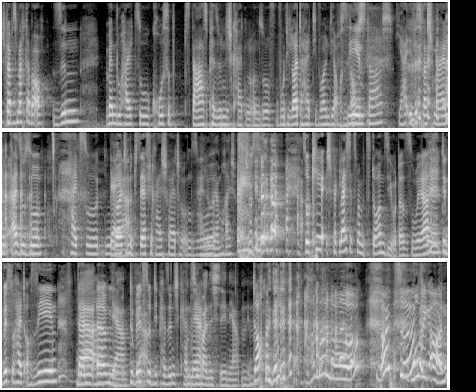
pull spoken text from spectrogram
Ich glaube, es macht aber auch Sinn, wenn du halt so große Stars, Persönlichkeiten und so, wo die Leute halt, die wollen die auch Sind auch sehen. Stars. Ja, ihr wisst, was ich meine. Also so halt so Ja, Leute ja. mit sehr viel Reichweite und so. Hallo, wir haben Reichweite. So, okay, ich vergleiche jetzt mal mit Stormzy oder so, ja. Den willst du halt auch sehen. Dann, Ja, ähm, ja, du willst ja. so die Persönlichkeit Uns mehr. will man nicht sehen, ja. Mhm. Doch, man will. oh Mann, oh. Leute. Moving on.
